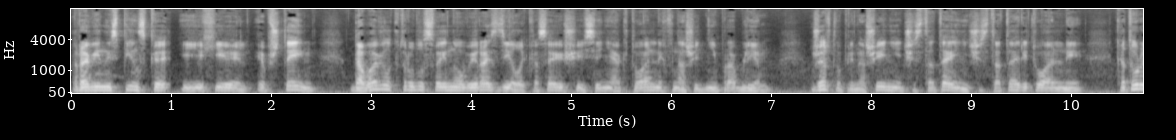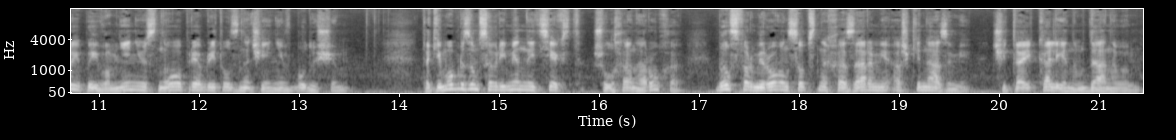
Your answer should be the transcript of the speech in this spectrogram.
Раввин из Пинска Иехиэль Эпштейн добавил к труду свои новые разделы, касающиеся неактуальных в наши дни проблем – жертвоприношения, чистота и нечистота ритуальные, которые, по его мнению, снова приобретут значение в будущем. Таким образом, современный текст Шулхана Руха был сформирован, собственно, хазарами-ашкеназами, читай коленом Дановым.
